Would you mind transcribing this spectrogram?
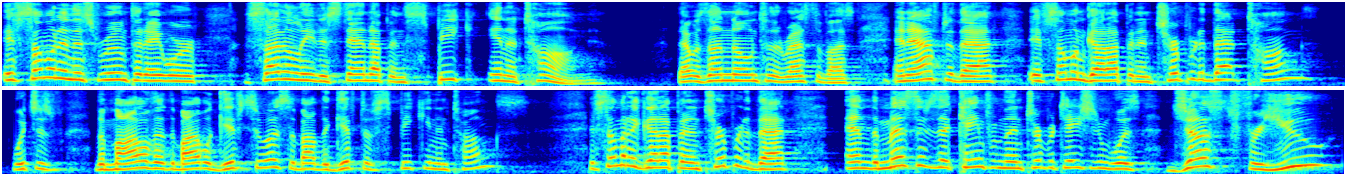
If someone in this room today were suddenly to stand up and speak in a tongue that was unknown to the rest of us, and after that, if someone got up and interpreted that tongue, which is the model that the Bible gives to us about the gift of speaking in tongues, if somebody got up and interpreted that, and the message that came from the interpretation was just for you,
